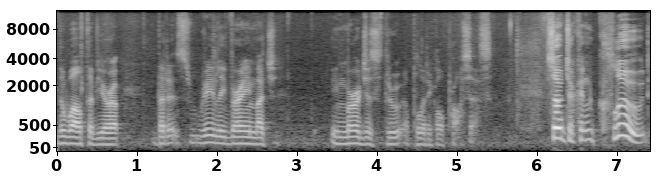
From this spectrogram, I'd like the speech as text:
the wealth of Europe, but it's really very much emerges through a political process. So to conclude,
